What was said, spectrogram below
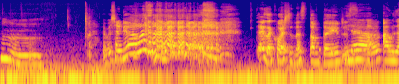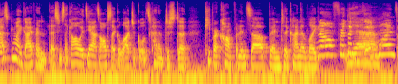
Hmm. I wish I knew. There's a question that's something. Just, Yeah, I was asking my guy friend this. He's like, "Oh, it's yeah, it's all psychological. It's kind of just to keep our confidence up and to kind of like." No, for the Yeah. good ones,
